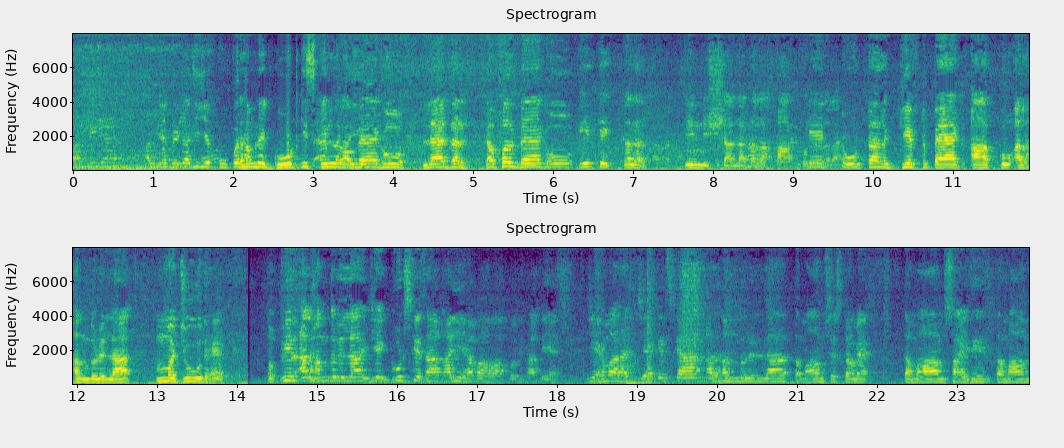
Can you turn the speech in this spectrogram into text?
ये बेटा जी ये ऊपर हमने गोट की स्किन लगाई बैग हो लेदर डफल बैग हो। एक एक कलर इन ताला आपको टोटल गिफ्ट पैक आपको अल्हम्दुलिल्लाह मौजूद है। तो फिर अल्हम्दुलिल्लाह ये गुड्स के साथ आइए हम हम आपको दिखाते हैं। ये हमारा जैकेट्स का अल्हम्दुलिल्लाह तमाम सिस्टम है। तमाम साइजेस तमाम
